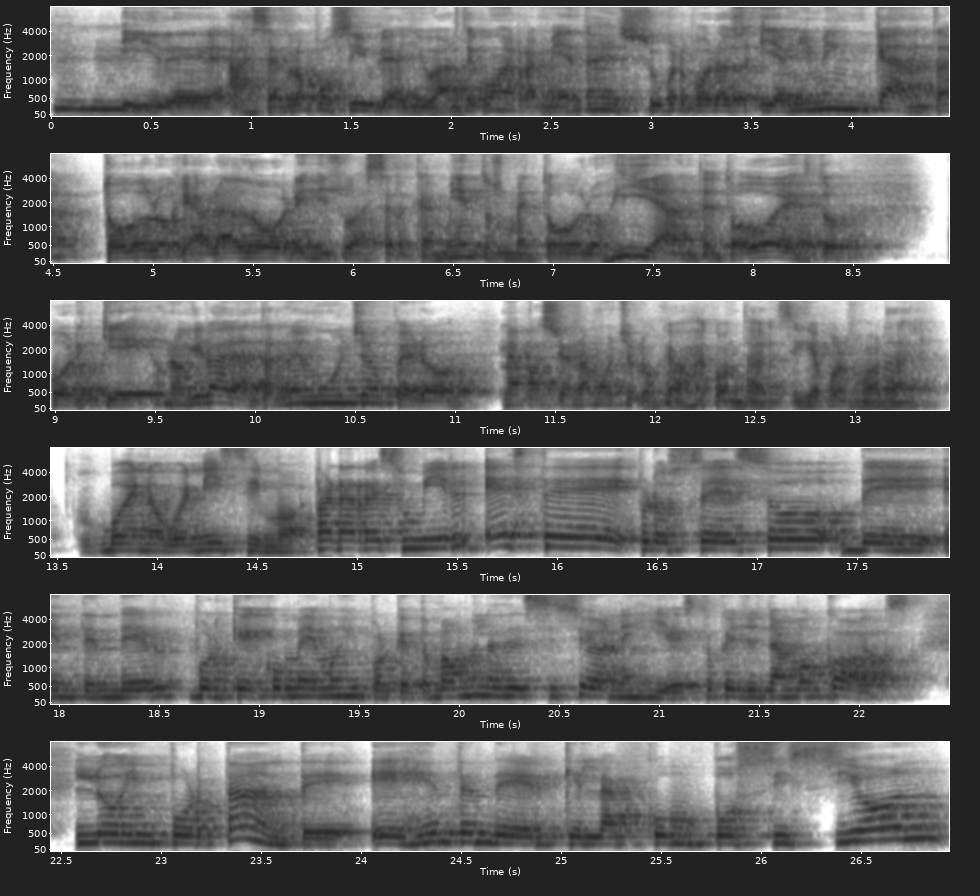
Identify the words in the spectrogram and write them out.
y de hacer lo posible, ayudarte con herramientas es súper poderoso. Y a mí me encanta todo lo que habla Doris y su acercamiento, su metodología ante todo esto. Porque no quiero adelantarme mucho, pero me apasiona mucho lo que vas a contar. Así que por favor, dale. Bueno, buenísimo. Para resumir este proceso de entender por qué comemos y por qué tomamos las decisiones y esto que yo llamo GOTS, lo importante es entender que la composición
